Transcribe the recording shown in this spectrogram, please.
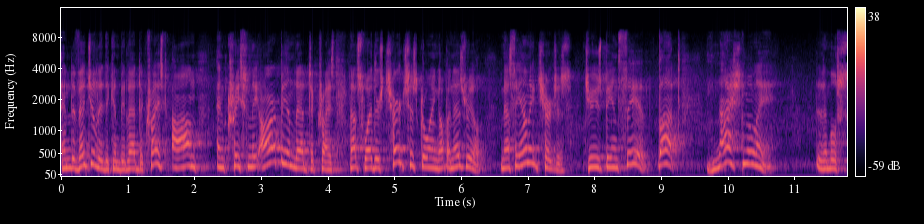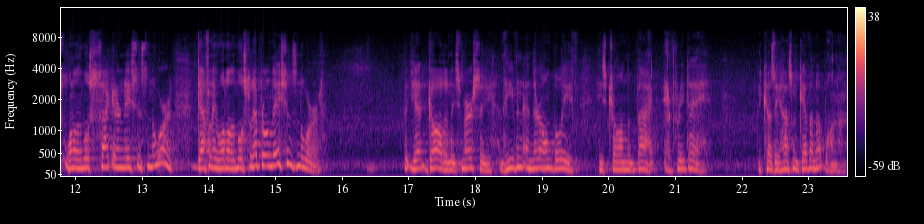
Individually, they can be led to Christ, and increasingly are being led to Christ. That's why there's churches growing up in Israel, messianic churches, Jews being saved. But nationally, they're the most, one of the most secular nations in the world. Definitely one of the most liberal nations in the world. But yet, God, in His mercy, and even in their unbelief, He's drawn them back every day because He hasn't given up on them.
